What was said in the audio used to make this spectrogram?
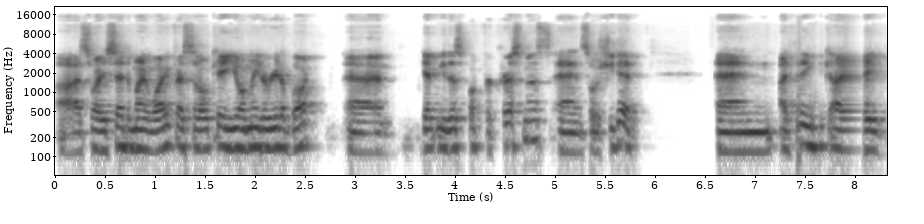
Uh, so I said to my wife, I said, okay, you want me to read a book and get me this book for Christmas? And so she did. And I think I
